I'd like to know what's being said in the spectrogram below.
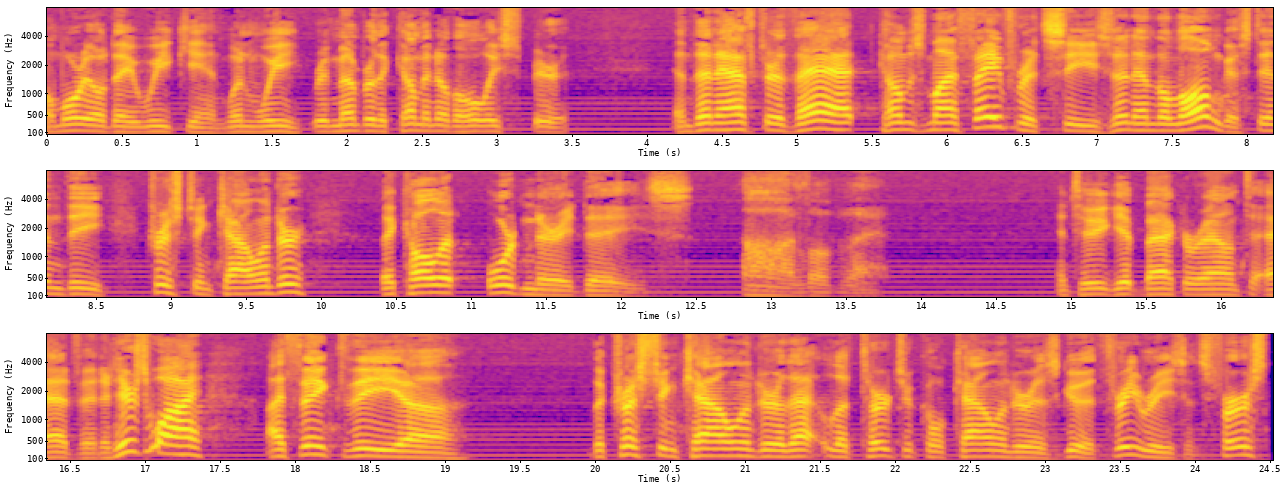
Memorial Day weekend, when we remember the coming of the Holy Spirit. And then after that comes my favorite season and the longest in the Christian calendar. They call it Ordinary Days. Ah, oh, I love that. Until you get back around to Advent. And here's why I think the uh, the Christian calendar, that liturgical calendar, is good. Three reasons. First,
